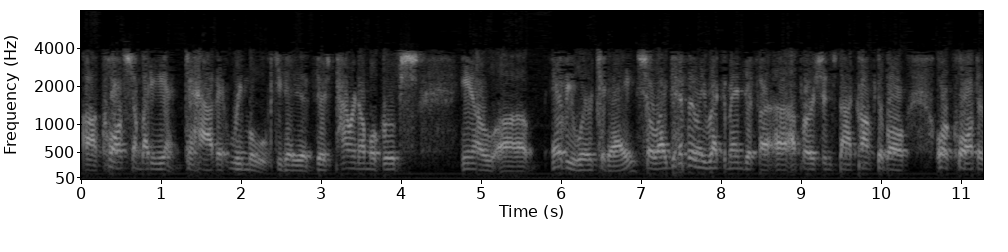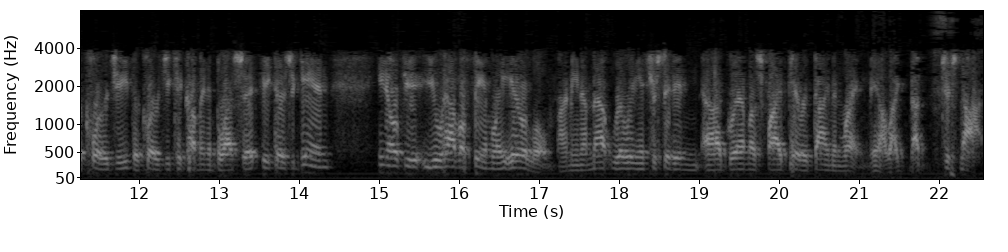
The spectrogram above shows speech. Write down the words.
Uh, call somebody in to have it removed. You know, there's paranormal groups, you know, uh, everywhere today. So I definitely recommend if a, a person's not comfortable or call their clergy, their clergy could come in and bless it because again, you know, if you you have a family heirloom, I mean, I'm not really interested in uh, grandma's five carat diamond ring. You know, like I'm just not.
